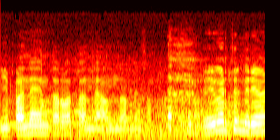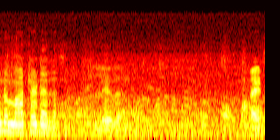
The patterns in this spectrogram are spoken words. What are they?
ఈ పని అయిన తర్వాత అన్ని అందరినీ సంప్రదించాలి డ్రైవర్తో మీరు ఏమైనా మాట్లాడారా సార్? లేదండి. రైట్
